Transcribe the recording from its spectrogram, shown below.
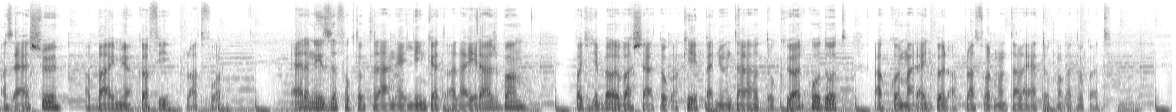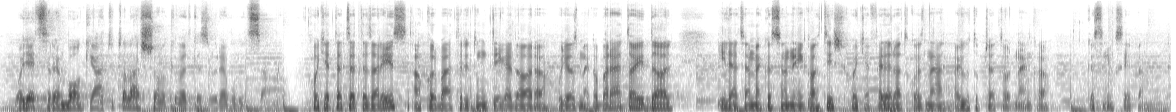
Az első a Buy Me a Coffee platform. Erre nézve fogtok találni egy linket a leírásban, vagy hogyha beolvassátok a képernyőn található QR kódot, akkor már egyből a platformon találjátok magatokat. Vagy egyszerűen banki átutalással a következő Revolut számra. Hogyha tetszett ez a rész, akkor bátorítunk téged arra, hogy az meg a barátaiddal, illetve megköszönnénk azt is, hogyha feliratkoznál a YouTube csatornánkra. Köszönjük szépen!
